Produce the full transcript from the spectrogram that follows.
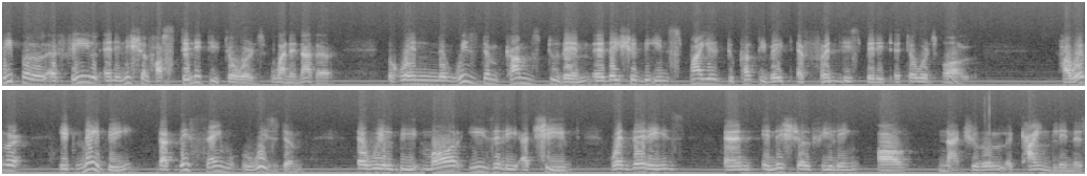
people uh, feel an initial hostility towards one another, when the wisdom comes to them, uh, they should be inspired to cultivate a friendly spirit uh, towards all. However, it may be that this same wisdom uh, will be more easily achieved when there is an initial feeling of natural kindliness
